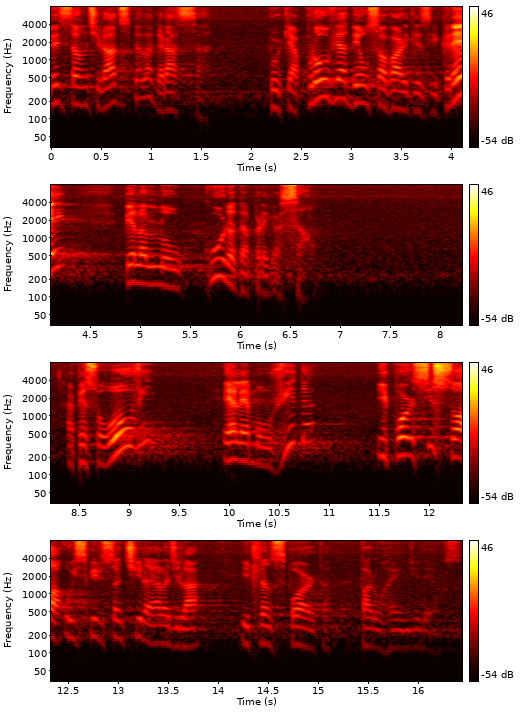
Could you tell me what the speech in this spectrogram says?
eles são tirados pela graça porque aprove a Deus salvar aqueles que creem pela loucura da pregação. A pessoa ouve, ela é movida e por si só o Espírito Santo tira ela de lá e transporta para o reino de Deus.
